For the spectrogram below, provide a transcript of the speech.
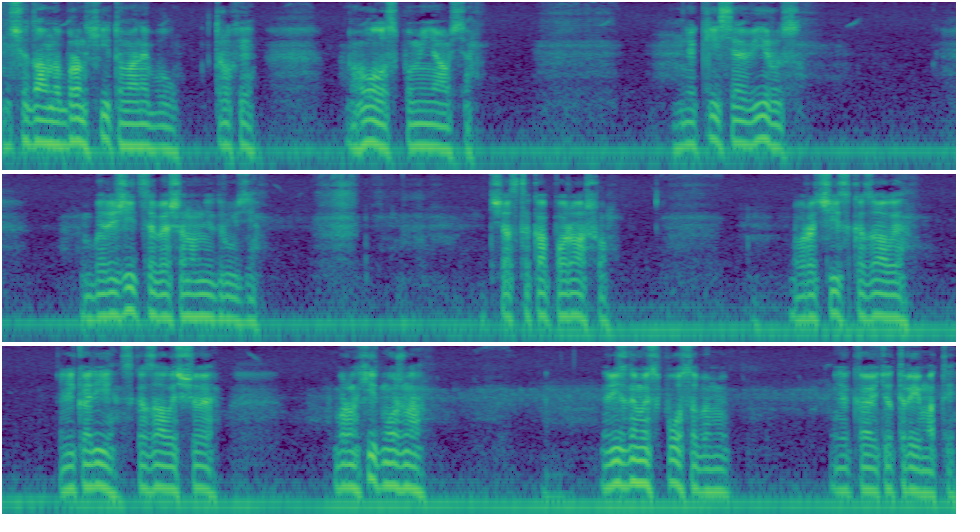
Нещодавно бронхіт у мене був. Трохи голос помінявся. Якийсь вірус. Бережіть себе, шановні друзі. Зараз така пора, що врачі сказали, лікарі сказали, що бронхіт можна різними способами, як кажуть, отримати.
